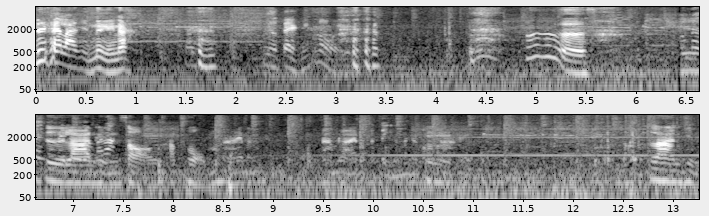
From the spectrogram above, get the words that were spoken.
นี่แค่ลานหินหนึ่งเองนะ เหงื่อแตกนิดหน่อย เออ นี่คือลานหินสองครับผมลายมันตามลายปกติมันจะต้องลายลานหิน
